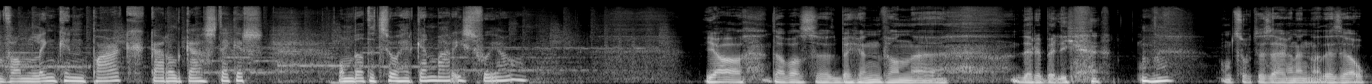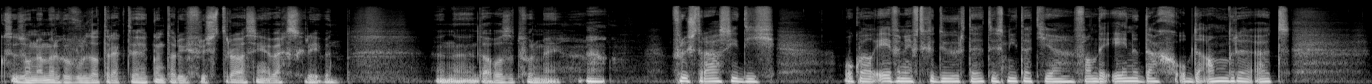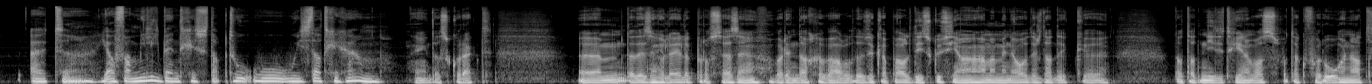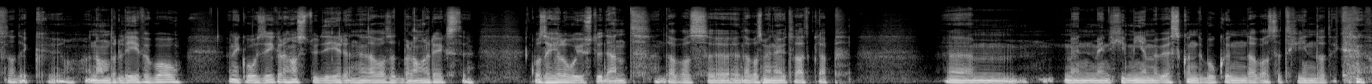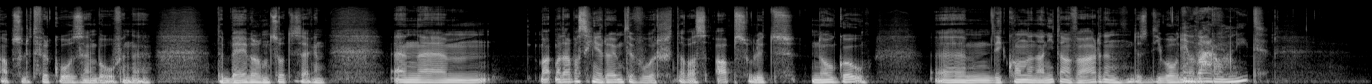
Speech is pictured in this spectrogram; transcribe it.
Van Linkin Park, Karel Kaastekker. Omdat het zo herkenbaar is voor jou? Ja, dat was het begin van uh, de rebellie. Mhm. Om het zo te zeggen. En dat is ook zo'n nummergevoel dat trekt. Je kunt daar je frustratie in wegschrijven. En uh, dat was het voor mij. Ja. Frustratie die ook wel even heeft geduurd. Hè. Het is niet dat je van de ene dag op de andere uit, uit uh, jouw familie bent gestapt. Hoe, hoe, is dat gegaan? Nee, dat is correct. Um, dat is een geleidelijk proces hè, waarin dat. Dus ik heb al discussie aangegaan met mijn ouders dat ik, uh, dat, dat niet hetgene was wat ik voor ogen had. Dat ik uh, een ander leven wou. En ik wou zeker gaan studeren. En dat was het belangrijkste. Ik was een hele goede student. Dat was, dat was mijn uitlaatklep. Um, mijn, mijn chemie en mijn wiskundeboeken, dat was hetgeen dat ik absoluut verkoos en boven de Bijbel, om het zo te zeggen. En, um, maar, maar daar was geen ruimte voor. Dat was absoluut no-go. Um, die konden dat niet aanvaarden. Dus die en waarom niet?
